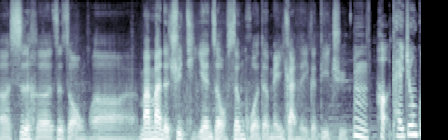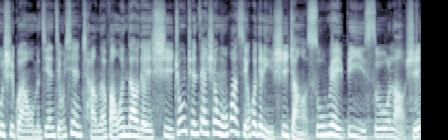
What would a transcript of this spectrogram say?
呃适合这种呃慢慢的去体验这种生活的美感的一个地区。嗯，好，台中故事馆，我们今天节目现场呢访问到的是忠诚再生文化协会的理事长苏瑞碧苏老师。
